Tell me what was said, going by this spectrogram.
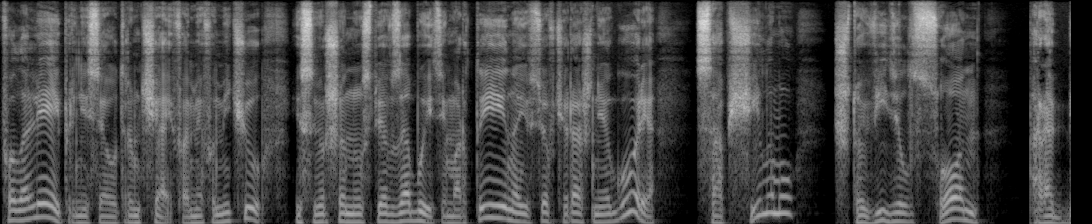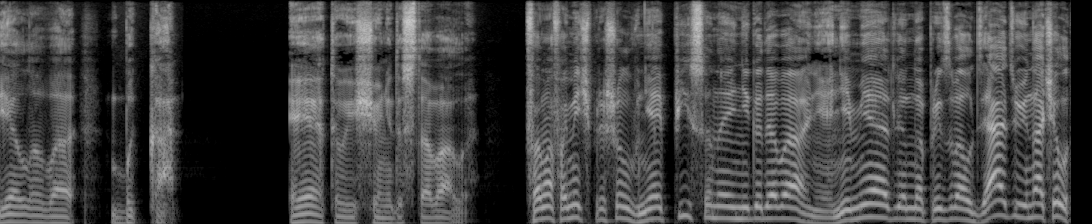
Фалалей, принеся утром чай Фоме Фомичу и совершенно успев забыть и Мартына, и все вчерашнее горе, сообщил ему, что видел сон про белого быка. Этого еще не доставало. Фома Фомич пришел в неописанное негодование, немедленно призвал дядю и начал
